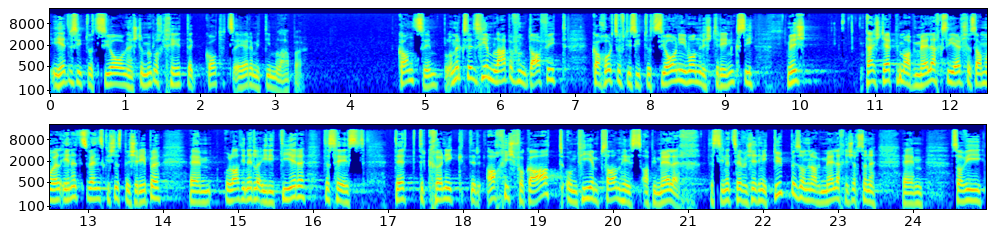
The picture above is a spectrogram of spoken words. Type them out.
in jeder Situation hast du die Möglichkeit, Gott zu ehren mit deinem Leben. Ganz simpel. Und wir sehen das hier im Leben von David. Ich gehe kurz auf die Situation ein, wo er drin war. Weißt, da war dort beim Abimelech, 1. Samuel 21 ist das beschrieben. Ähm, und lass dich nicht irritieren. Das heisst, dort der König, der Achish von Gath, und hier im Psalm es Abimelech. Das sind nicht zwei verschiedene Typen, sondern Abimelech ist so, eine, ähm, so wie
